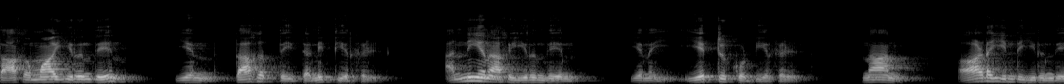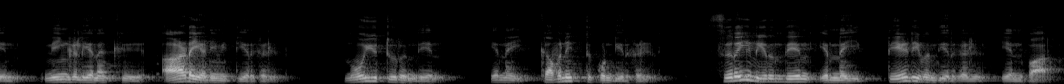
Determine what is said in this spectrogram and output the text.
தாகமாயிருந்தேன் என் தாகத்தை தணித்தீர்கள். அந்நியனாக இருந்தேன். என்னை ஏற்றுக்கொண்டீர்கள். நான் ஆடையின்றி இருந்தேன். நீங்கள் எனக்கு ஆடை அணிவித்தீர்கள். நோயுற்றிருந்தேன். என்னை கவனித்து கொண்டீர்கள். சிறையில் இருந்தேன். என்னை தேடி வந்தீர்கள் என்பார்.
